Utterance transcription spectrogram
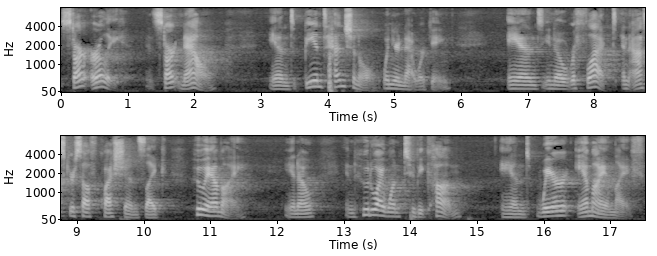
start early, start now, and be intentional when you're networking. And, you know, reflect and ask yourself questions like, who am I? You know, and who do I want to become? And where am I in life?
